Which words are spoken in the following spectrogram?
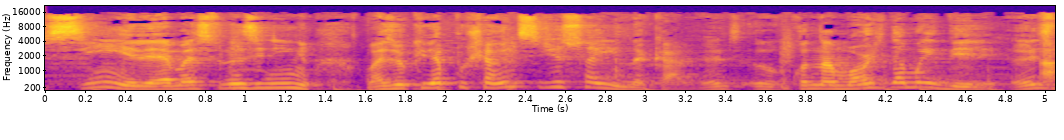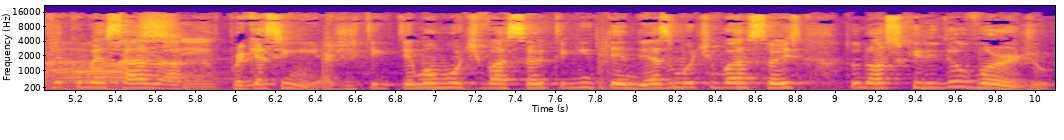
Sim, ele é mais franzininho. Mas eu queria puxar antes disso ainda, cara. Antes- quando na morte da mãe dele. Antes de Ah, começar. a- porque assim, a gente tem que ter uma motivação e tem que entender as motivações do nosso querido Virgil.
